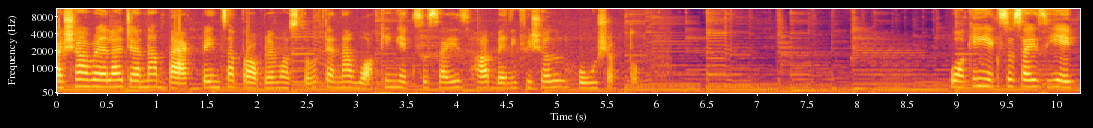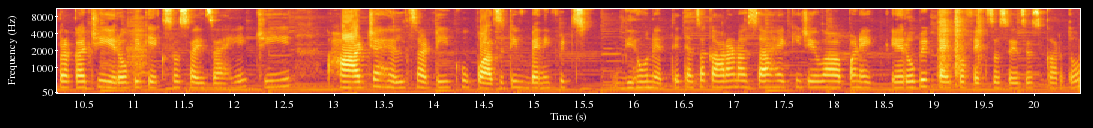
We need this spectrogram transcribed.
अशा वेळेला ज्यांना बॅक पेनचा प्रॉब्लेम असतो त्यांना वॉकिंग एक्सरसाइज हा बेनिफिशियल होऊ शकतो. वॉकिंग एक्सरसाइज ही एक प्रकारची एरोबिक एक्सरसाइज आहे जी हार्टच्या हेल्थसाठी खूप पॉझिटिव्ह बेनिफिट्स घेऊन येते. त्याचं कारण असं आहे की जेव्हा आपण एक एरोबिक टाईप ऑफ एक्सरसाइजेस करतो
